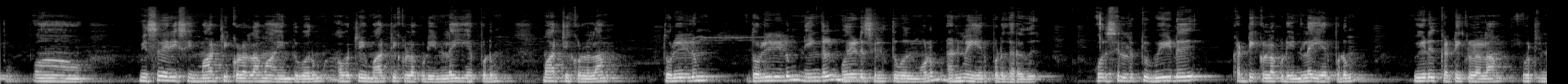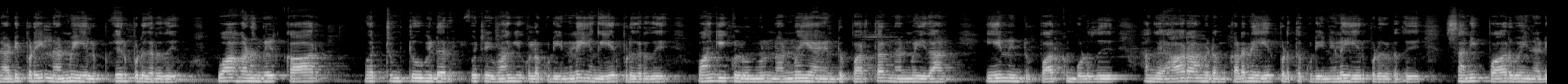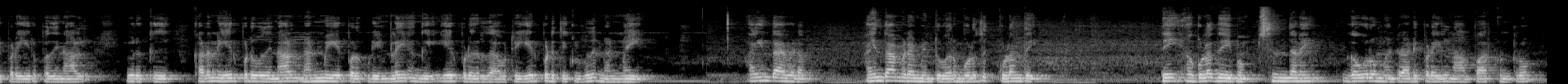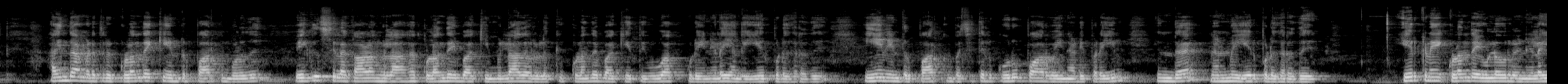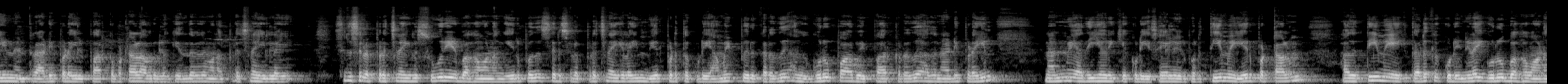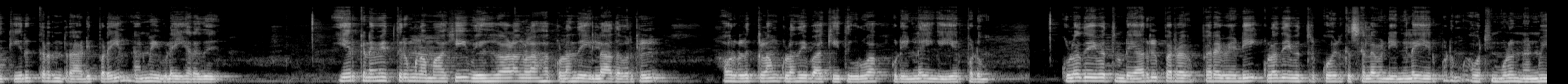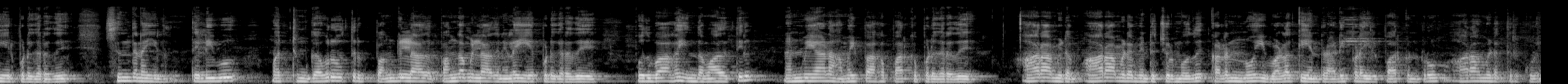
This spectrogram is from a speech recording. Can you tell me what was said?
மிஷினரிஸை மாற்றிக்கொள்ளலாமா என்று வரும் அவற்றை மாற்றிக்கொள்ளக்கூடிய நிலை ஏற்படும். மாற்றிக்கொள்ளலாம். தொழிலும் தொழிலிலும் நீங்கள் முதலீடு செலுத்துவதன் மூலம் நன்மை ஏற்படுகிறது. ஒரு சிலருக்கு வீடு கட்டிக்கொள்ளக்கூடிய நிலை ஏற்படும். வீடு கட்டிக்கொள்ளலாம். இவற்றின் அடிப்படையில் நன்மை ஏற்ப- ஏற்படுகிறது. வாகனங்கள் கார் மற்றும் டூ வீலர் இவற்றை வாங்கிக் கொள்ளக்கூடிய நிலை அங்கே ஏற்படுகிறது. வாங்கிக் கொள்வதும் நன்மையா என்று பார்த்தால் நன்மைதான். ஏன் என்று பார்க்கும் பொழுது அங்கே ஆறாம் இடம் கடனை ஏற்படுத்தக்கூடிய நிலை ஏற்படுகிறது. சனி பார்வையின் அடிப்படை இருப்பதினால் இவருக்கு கடன் ஏற்படுவதனால் நன்மை ஏற்படக்கூடிய நிலை அங்கு ஏற்படுகிறது. அவற்றை ஏற்படுத்திக் கொள்வது நன்மை. ஐந்தாம் இடம். ஐந்தாம் இடம் என்று வரும்பொழுது குழந்தை. தெய் குலதெய்வம் சிந்தனை கௌரவம் என்ற அடிப்படையில் நாம் பார்க்கின்றோம். ஐந்தாம் இடத்தில் குழந்தைக்கு என்று பார்க்கும் பொழுது வெகு சில காலங்களாக குழந்தை பாக்கியம் இல்லாதவர்களுக்கு குழந்தை பாக்கியத்தை உருவாக்கக்கூடிய நிலை அங்கே ஏற்படுகிறது. ஏன் என்று பார்க்கும் பட்சத்தில் குரு பார்வையின் அடிப்படையில் இந்த நன்மை ஏற்படுகிறது. ஏற்கனவே குழந்தை உள்ளவர்கள் நிலையின் என்ற அடிப்படையில் பார்க்கப்பட்டால் அவர்களுக்கு எந்த விதமான பிரச்சனை இல்லை. சிறு சில பிரச்சனைகள் சூரிய பகவான் அங்கே இருப்பது சிறு சில பிரச்சனைகளையும் ஏற்படுத்தக்கூடிய அமைப்பு இருக்கிறது. அங்கு குரு பார்வை பார்க்கிறது. அதன் அடிப்படையில் நன்மை அதிகரிக்கக்கூடிய செயல் ஏற்படும் தீமை ஏற்பட்டாலும் அது தீமையை தடுக்கக்கூடிய நிலை குரு பகவானுக்கு இருக்கிறன்ற அடிப்படையில் நன்மை விளைகிறது. ஏற்கனவே திருமணமாகி வெகு காலங்களாக குழந்தை இல்லாதவர்கள் அவர்களுக்கெல்லாம் குழந்தை பாக்கியத்தை உருவாக்கக்கூடிய நிலை இங்கே ஏற்படும். குலதெய்வத்தினுடைய அருள் பெற பெற வேண்டி குலதெய்வத்திற்கு கோயிலுக்கு செல்ல வேண்டிய நிலை ஏற்படும். அவற்றின் மூலம் நன்மை ஏற்படுகிறது. சிந்தனையில் தெளிவு மற்றும் கௌரவத்திற்கு பங்கில்லாத பங்கமில்லாத நிலை ஏற்படுகிறது. பொதுவாக இந்த மாதத்தில் நன்மையான அமைப்பாக பார்க்கப்படுகிறது. ஆறாம் இடம் ஆறாம் இடம் என்று சொல்லும்போது கடன் நோய் வழக்கு என்ற அடிப்படையில் பார்க்கின்றோம். ஆறாம் இடத்திற்கு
